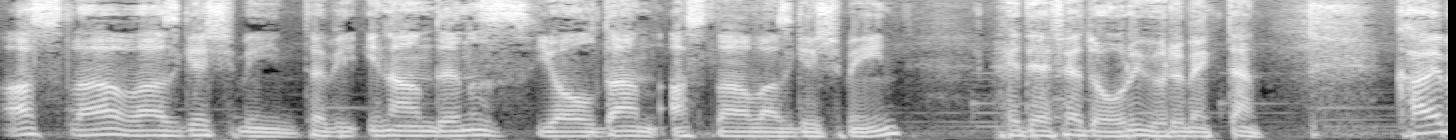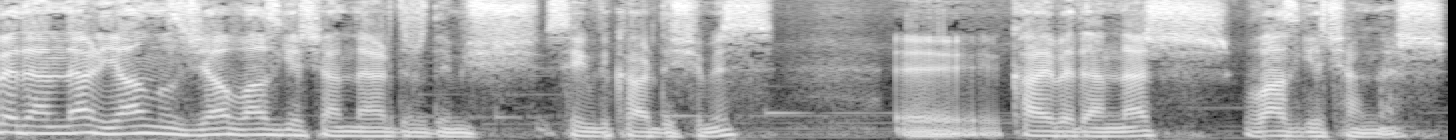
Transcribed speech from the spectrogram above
Asla vazgeçmeyin. Tabi inandığınız yoldan asla vazgeçmeyin. Hedefe doğru yürümekten. Kaybedenler yalnızca vazgeçenlerdir demiş sevgili kardeşimiz. Ee, kaybedenler vazgeçenler.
